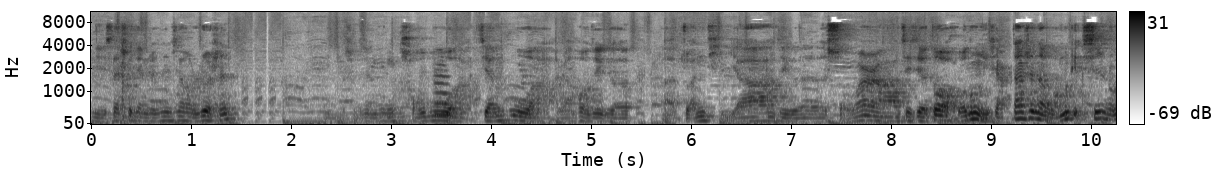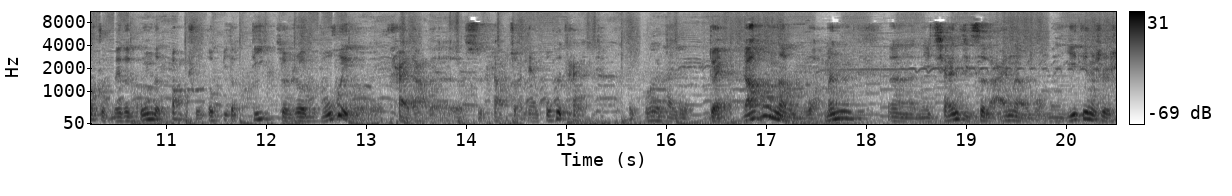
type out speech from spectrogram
你在射箭之前先要热身。嗯首先从头部啊、肩部啊，然后这个呃转体啊、这个手腕啊这些都要活动一下。但是呢，我们给新手准备的弓的磅数都比较低，所以说不会有太大的损伤，转电不会太。不会太累。对，然后呢，我们呃，你前几次来呢，我们一定是什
